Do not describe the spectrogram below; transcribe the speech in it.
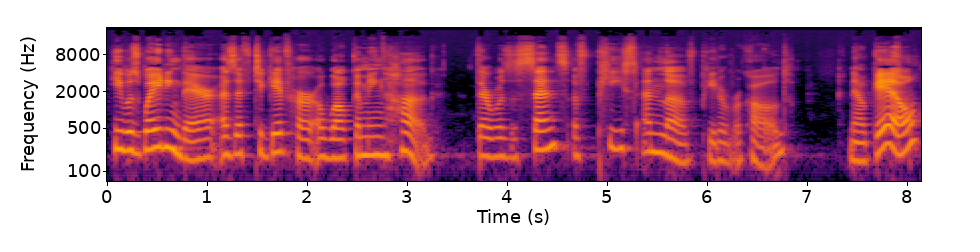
He was waiting there as if to give her a welcoming hug. There was a sense of peace and love, Peter recalled. Now, Gail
